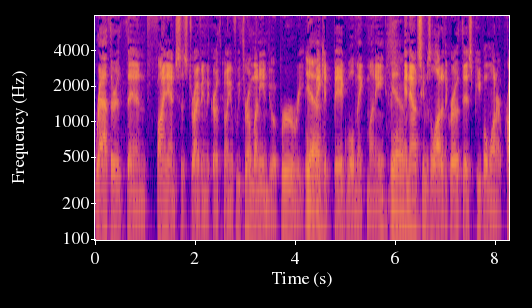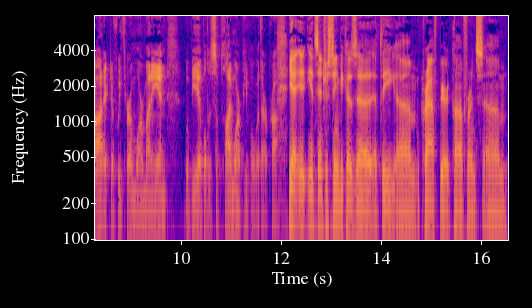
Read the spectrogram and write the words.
rather than finances driving the growth. Going, if we throw money into a brewery, Yeah. make it big, we'll make money. Yeah. And now it seems a lot of the growth is people want our product. If we throw more money in, we'll be able to supply more people with our product. Yeah, it, it's interesting because uh, at the um, craft beer conference um,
